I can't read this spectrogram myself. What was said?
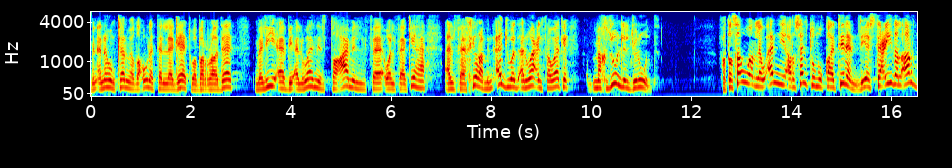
من أنهم كانوا يضعون ثلاجات وبرادات مليئة بألوان الطعام والفاكهة الفاخرة من أجود أنواع الفواكه مخزون للجنود. فتصور لو أني أرسلت مقاتلا ليستعيد الأرض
